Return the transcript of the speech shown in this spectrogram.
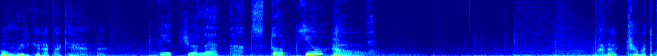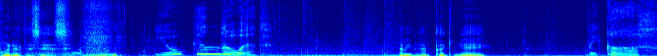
Only to get up again. Did you let that stop you? No. I'm not sure what the point of this is. You can do it I mean, I'm clicking A. because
